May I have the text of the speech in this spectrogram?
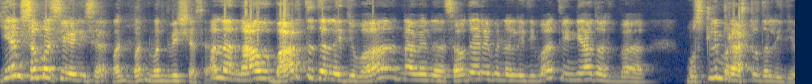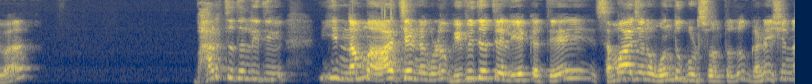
ಏನ್ ಸಮಸ್ಯೆ ಹೇಳಿ ಸರ್? ಒಂದ್ ಒಂದ್ ಒಂದ್ ವಿಷಯ ಸರ್. ಅಲ್ಲ ನಾವು ಭಾರತದಲ್ಲಿ ಇದೀವ ನಾವೇನು ಸೌದಿ ಅರೇಬಿಯಾನಲ್ಲಿ ಇದೀವ ಅಥವಾ ಇನ್ಯಾವುದೋ ಮುಸ್ಲಿಂ ರಾಷ್ಟ್ರದಲ್ಲಿ ಇದೀವ ಭಾರತದಲ್ಲಿ ಇದೀವಿ ಈ ನಮ್ಮ ಆಚರಣೆಗಳು ವಿವಿಧತೆಯಲ್ಲಿ ಏಕತೆ ಸಮಾಜನ ಒಂದುಗೂಡಿಸುವಂಥದ್ದು ಗಣೇಶನ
